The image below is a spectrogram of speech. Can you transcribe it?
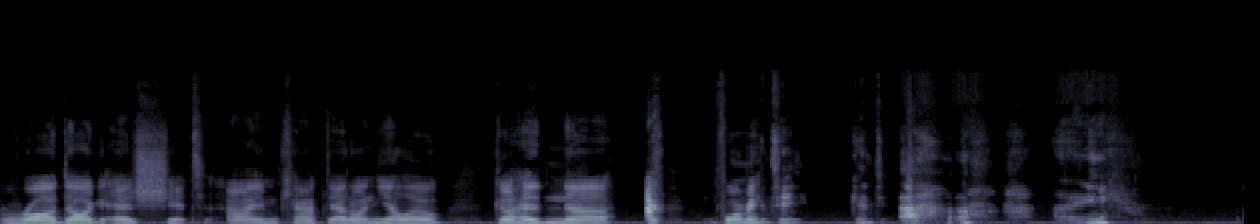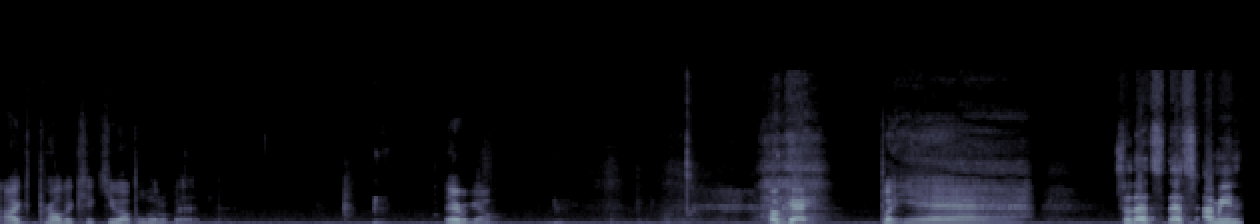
Raw dog as shit. I'm capped out on yellow. Go ahead and uh for me. Continue. Continue. Ah, ah, I. I could probably kick you up a little bit. There we go. Okay. But yeah. So that's that's. I mean,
